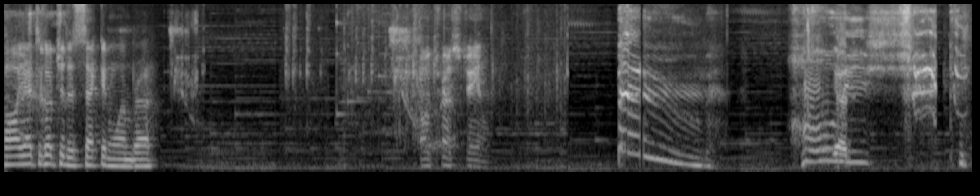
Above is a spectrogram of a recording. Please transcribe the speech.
Oh, you have to go to the second one, bro. Don't trust Jalen. Boom! Holy shit!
